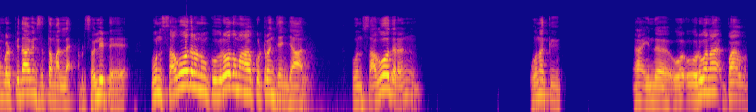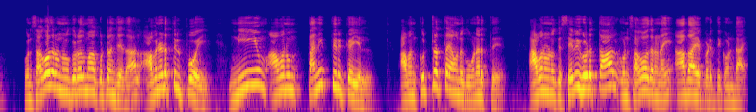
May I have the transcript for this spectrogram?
உங்கள் பிதாவின் சித்தம் அல்ல. அப்படி சொல்லிட்டு உன் சகோதரனுக்கு விரோதமாக குற்றம் செஞ்சால் உன் சகோதரன் உனக்கு இந்த ஒ- ஒருவனா உன் சகோதரன் உனக்கு விரோதமாக குற்றம் செய்தால் அவனிடத்தில் போய் நீயும் அவனும் தனித்திருக்கையில் அவன் குற்றத்தை அவனுக்கு உணர்த்து அவன் உனக்கு செவி கொடுத்தால் உன் சகோதரனை ஆதாயப்படுத்தி கொண்டாய்.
